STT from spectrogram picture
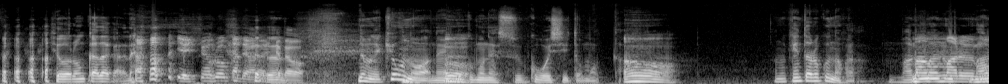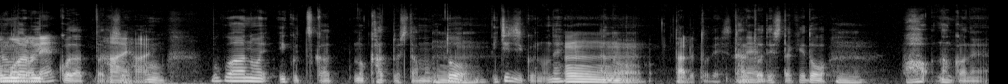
評論家だからね。いや評論家ではないけど。でもね今日のはね、うん。僕もねすっごい美味しいと思った、うん。あの健太郎君のほら丸まん々丸々1個だったでしょ、はいはい。うん。僕はあのいくつかのカットしたものと、うん。いちじくのね、うん。あのタルトでしたね。タルトでしたけど、うん。あなんかね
